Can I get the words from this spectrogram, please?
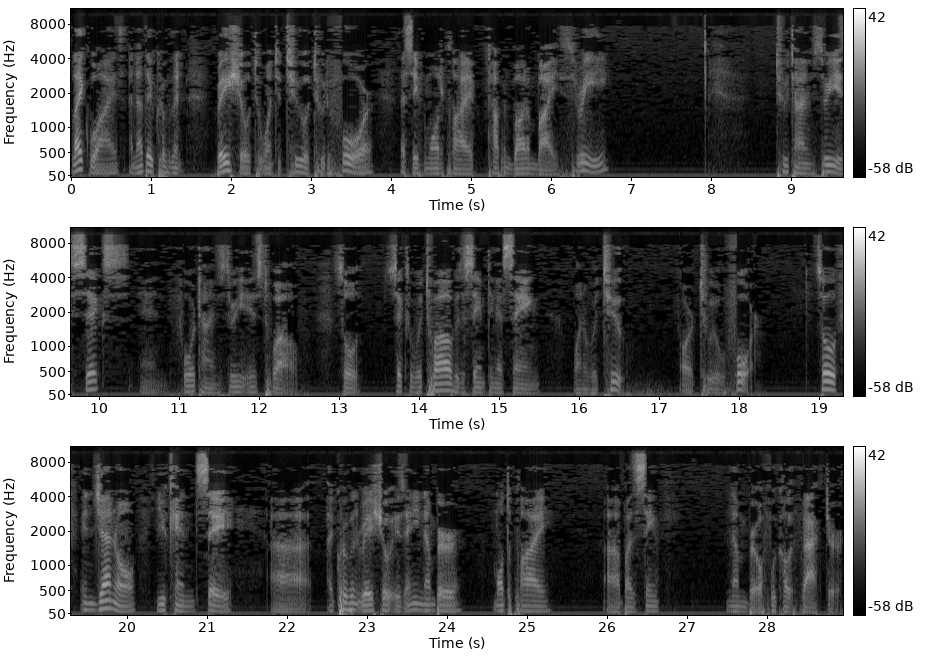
likewise another equivalent ratio to 1 to 2 or 2 to 4 let's say if we multiply top and bottom by 3 2 times 3 is 6, and 4 times 3 is 12. So 6 over 12 is the same thing as saying 1 over 2, or 2 over 4. So in general, you can say uh, equivalent ratio is any number multiplied uh, by the same number, or we call it factor,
